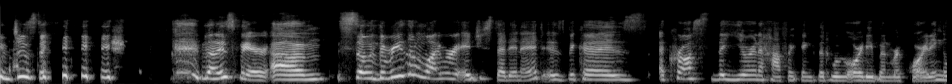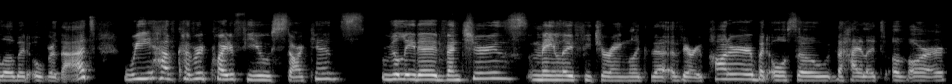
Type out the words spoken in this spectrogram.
Interesting. that is fair. Um, so the reason why we're interested in it is because across the year and a half, I think that we've already been recording a little bit over that, we have covered quite a few Star Kids related ventures, mainly featuring like the Harry Potter, but also the highlight of our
